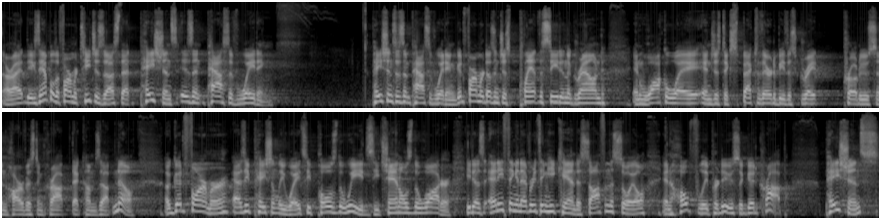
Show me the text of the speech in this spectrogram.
All right? The example of the farmer teaches us that patience isn't passive waiting. Patience isn't passive waiting. A good farmer doesn't just plant the seed in the ground and walk away and just expect there to be this great produce and harvest and crop that comes up. No. A good farmer, as he patiently waits, he pulls the weeds, he channels the water, he does anything and everything he can to soften the soil and hopefully produce a good crop. Patience,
